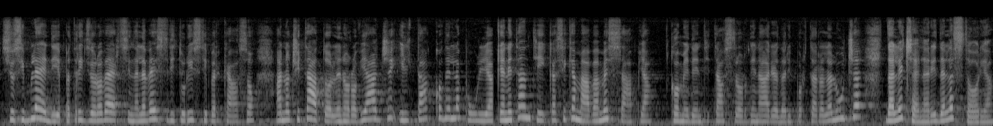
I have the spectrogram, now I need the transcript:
Siusi Bledi e Patrizio Roversi, nelle vesti di turisti per caso, hanno citato nei loro viaggi il tacco della Puglia, che in età antica si chiamava Messapia, come identità straordinaria da riportare alla luce dalle ceneri della storia.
